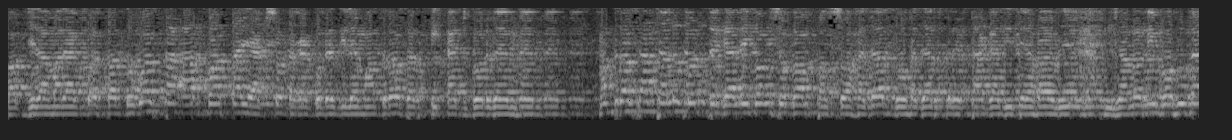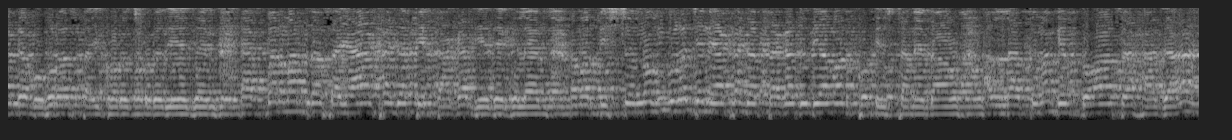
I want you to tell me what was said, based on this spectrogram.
বাপজিরা আমার এক বস্তা, দু বস্তা, আট বস্তায় একশো টাকা করে দিলে মাদ্রাসার কি কাজ করবেন মাদ্রাসা চালু করতে গেলে কমসে কম পাঁচশো হাজার, দু হাজার করে টাকা দিতে হবে। জননী বহু টাকা, বহু রাস্তায় খরচ করে দিয়েছেন। একবার মাদ্রাসায় এক হাজারটি টাকা দিয়ে দেখলেন। আমার বিশ্ব নবী বলেছেন, এক হাজার টাকা যদি আমার প্রতিষ্ঠানে দাও, আল্লাহ তোমাকে দশ হাজার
